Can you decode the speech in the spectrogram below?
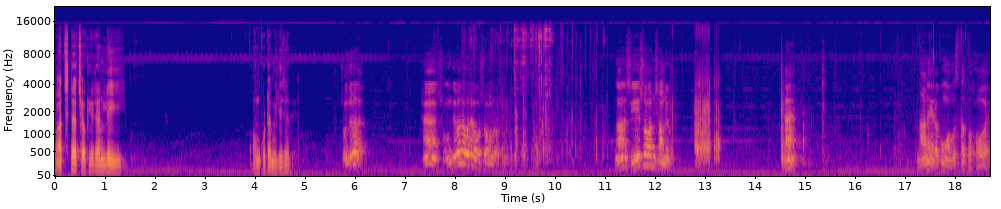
পাঁচটা চকলেট আনলেই অঙ্কটা মিলে যাবে। সন্ধেবেলা? হ্যাঁ সন্ধেবেলা বলে অবশ্য আমার না না, সে সব আমি সামনে হ্যাঁ। না না, এরকম অবস্থা তো হয়।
